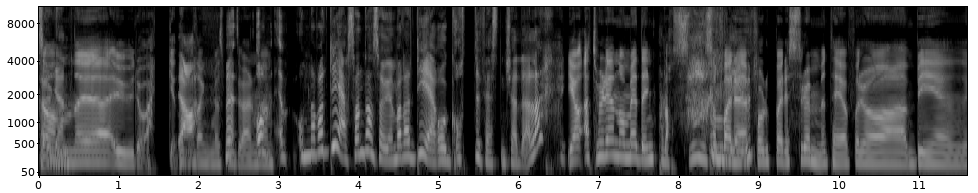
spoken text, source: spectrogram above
sånn uh, urovekkende Ja, med Men om, om det var det Sankthanshaugen, var det der og grottefesten skjedde, eller? ja, jeg tror det er noe med den plassen som bare, folk bare strømmer til for å bli eh,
